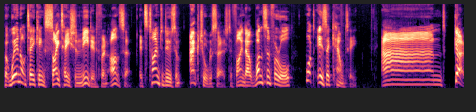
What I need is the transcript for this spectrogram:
But we're not taking citation needed for an answer. It's time to do some actual research to find out once and for all what is a county. And go!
